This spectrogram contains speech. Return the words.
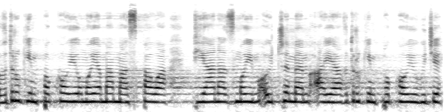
w drugim pokoju moja mama spała pijana z moim ojczymem, a ja w drugim pokoju, gdzie e,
